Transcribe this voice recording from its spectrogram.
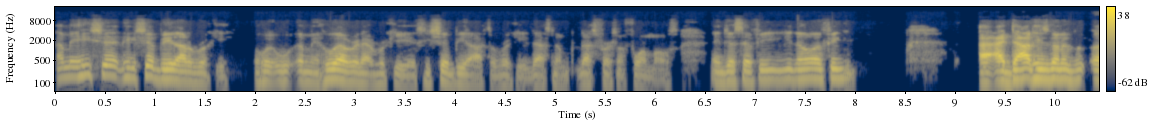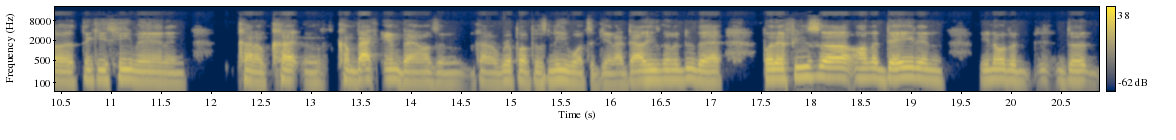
I mean, he should he should beat out a rookie. I mean, whoever that rookie is, he should be off the rookie. That's number that's first and foremost. And just if he, you know, if he, I, I doubt he's to uh, think he's he man and kind of cut and come back inbounds and kind of rip up his knee once again. I doubt he's to do that. But if he's uh, on a date and you know the the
